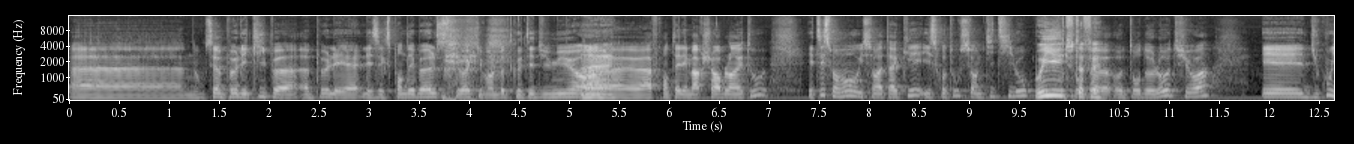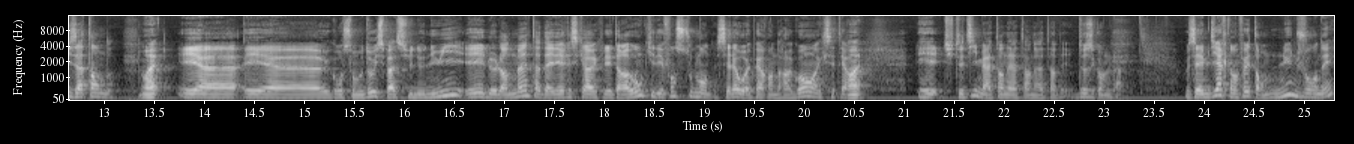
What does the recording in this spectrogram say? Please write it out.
Euh, donc, c'est un peu l'équipe, euh, un peu les, les Expandables, tu vois, qui vont de l'autre côté du mur, Ouais. euh, affronter les marcheurs blancs et tout. Et tu sais, ce moment où ils sont attaqués, ils se retrouvent sur un petit îlot. Oui, autour tout à fait. de- autour de l'eau, tu vois. Et du coup, ils attendent. Ouais. Et, euh, et grosso modo, il se passe une nuit et le lendemain, t'as Daenerys qui avec les dragons qui défoncent tout le monde. C'est là où elle perd un dragon, etc. Ouais. Et tu te dis, mais attendez, attendez, attendez, deux secondes là. Vous allez me dire qu'en fait, en une journée,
